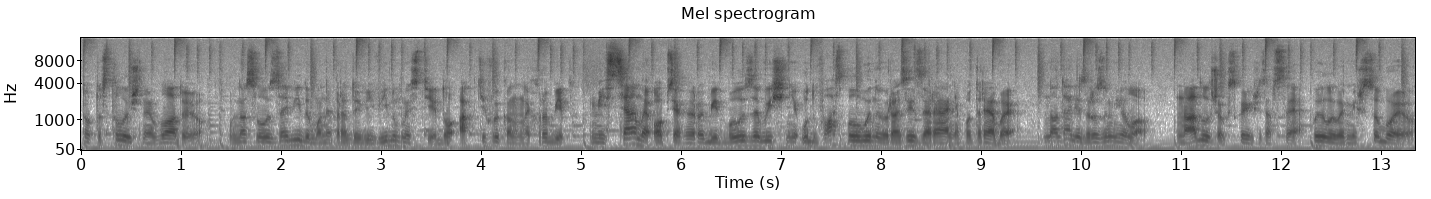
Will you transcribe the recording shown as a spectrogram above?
тобто столичною владою, вносили завідомо неправдиві відомості до актів виконаних робіт. Місцями обсяги робіт були завищені у 2,5 рази за реальні потреби. Надалі зрозуміло, надлишок, скоріш за все, пилили між собою.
